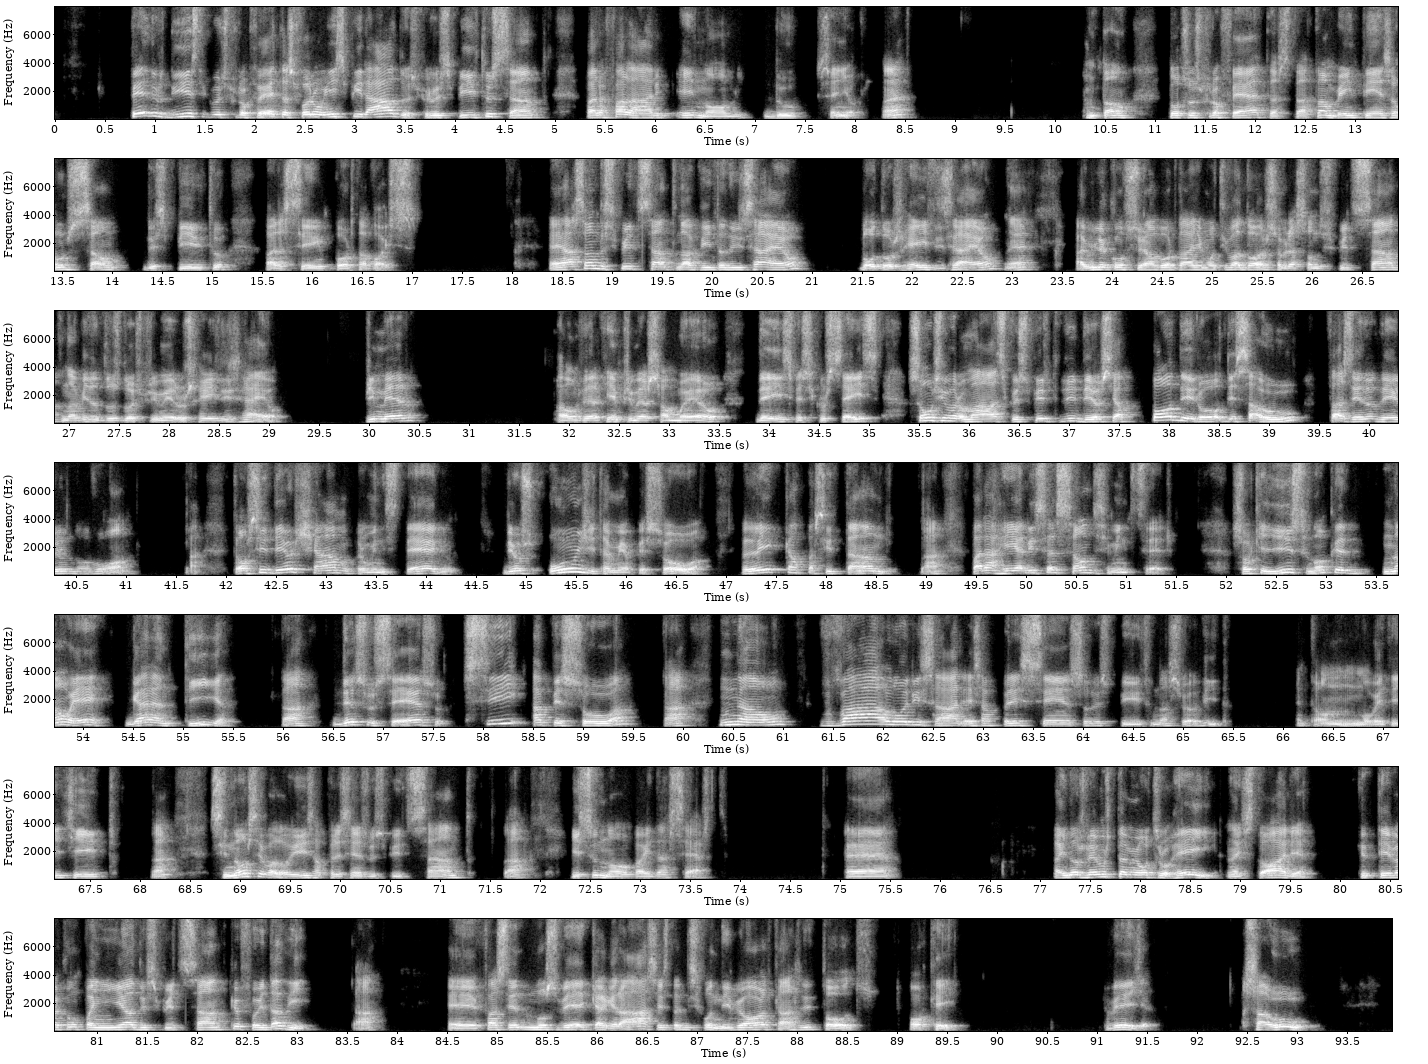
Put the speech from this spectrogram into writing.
Pedro disse que os profetas foram inspirados pelo Espírito Santo para falarem em nome do Senhor. Né? Então, todos os profetas tá, também têm essa unção do Espírito para serem porta-voz. É a ação do Espírito Santo na vida de Israel, ou dos reis de Israel, né? A Bíblia construiu uma abordagem motivadora sobre a ação do Espírito Santo na vida dos dois primeiros reis de Israel. Primeiro, vamos ver aqui em 1 Samuel 10, versículo 6, somos informados que o Espírito de Deus se apoderou de Saul, fazendo dele um novo homem. Tá? Então, se Deus chama para o ministério, Deus unge também a pessoa, lhe capacitando tá? para a realização desse ministério. Só que isso não, que, não é garantia tá? de sucesso se a pessoa tá? não valorizar essa presença do Espírito na sua vida. Então, não vai ter jeito. Tá? Se não se valoriza a presença do Espírito Santo, tá? isso não vai dar certo. É... Aí nós vemos também outro rei na história que teve a companhia do Espírito Santo, que foi Davi. Tá? É, fazendo-nos ver que a graça está disponível ao alcance de todos. Ok. Veja, Saul,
